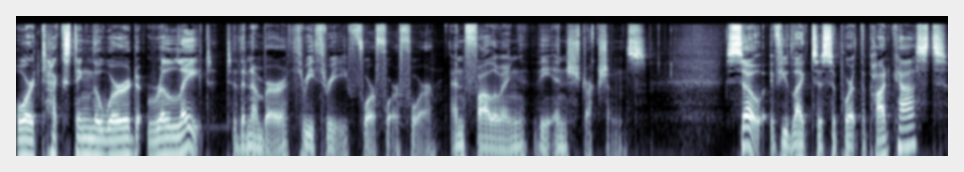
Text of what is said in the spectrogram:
or texting the word relate to the number 33444 and following the instructions. So if you'd like to support the podcast,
